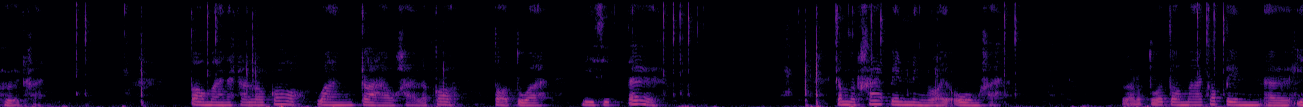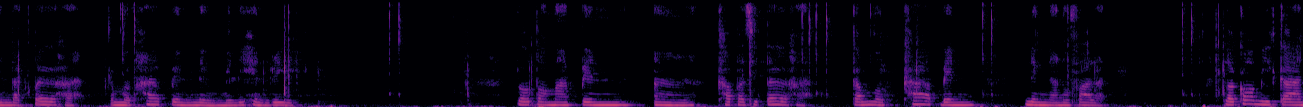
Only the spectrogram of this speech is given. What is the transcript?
เฮิรตซ์ค่ะ ต่อมานะคะ เราก็วางกราวค่ะ แล้วก็ต่อตัว resistor กำหนดค่าเป็น 100 โอห์มค่ะ แล้วตัวต่อมาก็เป็นเอ่อ inductor ค่ะกำหนดค่าเป็น 1 มิลลิเฮนรีตัวต่อมาเป็นเอ่อ capacitor ค่ะกำหนดค่าเป็น 1 นาโนฟาราดแล้วก็มีการ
